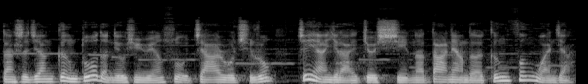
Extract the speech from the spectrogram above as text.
但是将更多的流行元素加入其中，这样一来就吸引了大量的跟风玩家。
